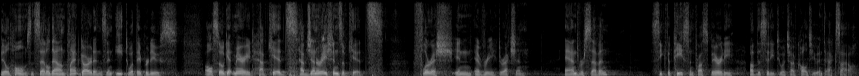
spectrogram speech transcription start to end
Build homes and settle down, plant gardens and eat what they produce. Also, get married, have kids, have generations of kids, flourish in every direction. And, verse 7, seek the peace and prosperity of the city to which I've called you into exile.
